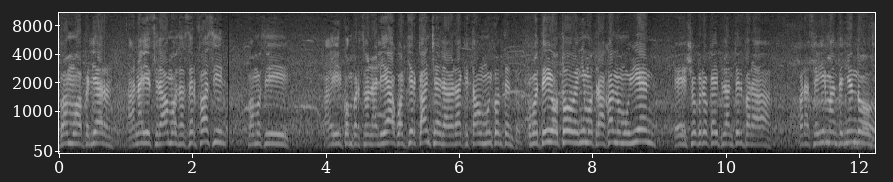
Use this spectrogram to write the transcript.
Vamos a pelear, a nadie se la vamos a hacer fácil, vamos ir, a ir con personalidad a cualquier cancha y la verdad que estamos muy contentos. Como te digo, todos venimos trabajando muy bien, eh, yo creo que hay plantel para, para seguir manteniendo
